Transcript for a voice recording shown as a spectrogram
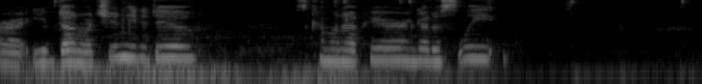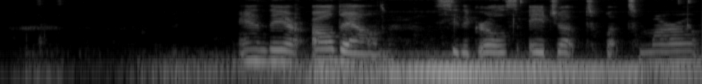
Alright, you've done what you need to do. Just come on up here and go to sleep. And they are all down. See the girls age up to what, tomorrow?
